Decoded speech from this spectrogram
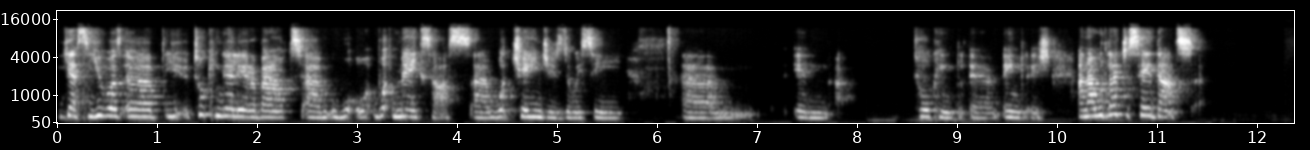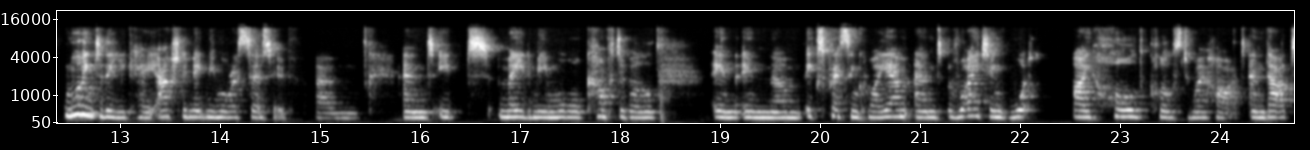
yes, you was uh, you, talking earlier about um, wh what makes us, uh, what changes do we see um, in talking uh, English. And I would like to say that moving to the UK actually made me more assertive. Um, and it made me more comfortable in, in um, expressing who I am and writing what I hold close to my heart. And that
